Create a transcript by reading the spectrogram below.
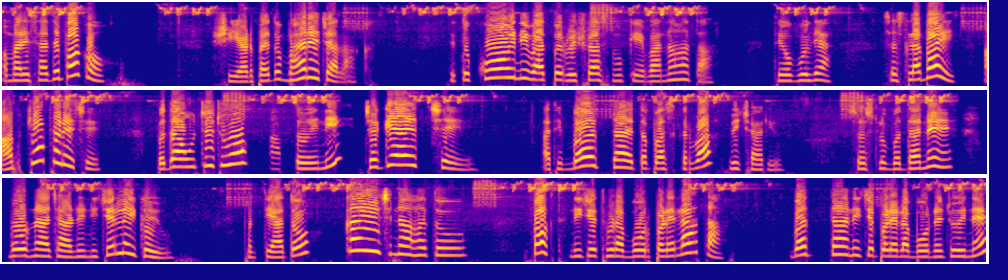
અમારી સાથે ભાગો. શિયાળભાઈ તો ભારે ચાલાક. તે તો કોઈની વાત પર વિશ્વાસ મૂકે એવા ન હતા. તેઓ બોલ્યા, સસલાભાઈ, આપ ક્યાં પડે છે? બધા ઊંચે જુઓ, આપ તો એની જગ્યાએ જ છે. આથી બધાએ તપાસ કરવા વિચાર્યું. સસલું બધાને બોરના ઝાડની નીચે લઈ ગયું. પણ ત્યાં તો કંઈ જ ન હતું. ફક્ત નીચે થોડા બોર પડેલા હતા. બધા નીચે પડેલા બોરને જોઈને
